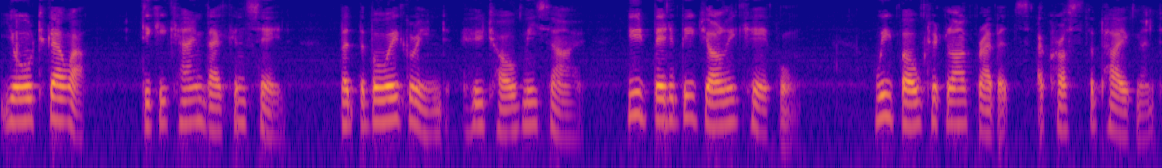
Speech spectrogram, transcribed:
you're to go up," Dicky came back and said, but the boy grinned who told me so. "You'd better be jolly careful." We bolted like rabbits across the pavement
